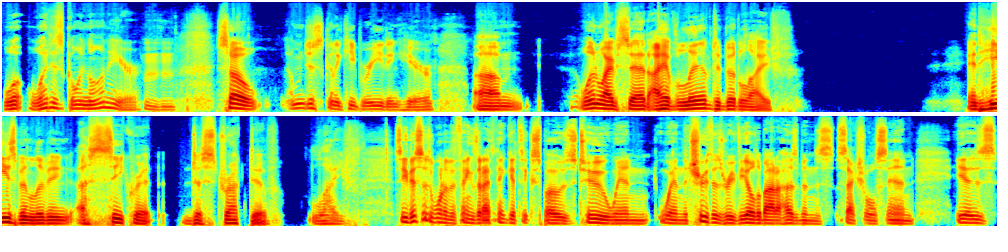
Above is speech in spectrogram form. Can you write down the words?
What what is going on here? hmm So I'm just going to keep reading here. Um, one wife said, I have lived a good life. And he's been living a secret, destructive life. See, this is one of the things that I think gets exposed too when when the truth is revealed about a husband's sexual sin is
